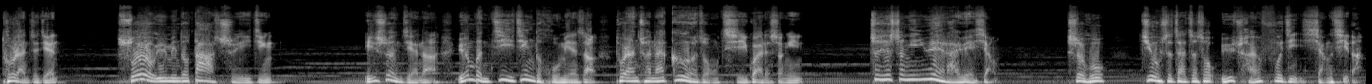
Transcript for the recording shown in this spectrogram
突然之间，所有渔民都大吃一惊，一瞬间呐，原本寂静的湖面上突然传来各种奇怪的声音。这些声音越来越响，似乎就是在这艘渔船附近响起的。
